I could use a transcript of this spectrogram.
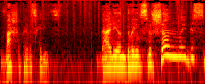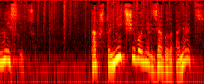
«Ваше превосходительство». Далее он говорил совершенную бессмыслицу, так что ничего нельзя было понять.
